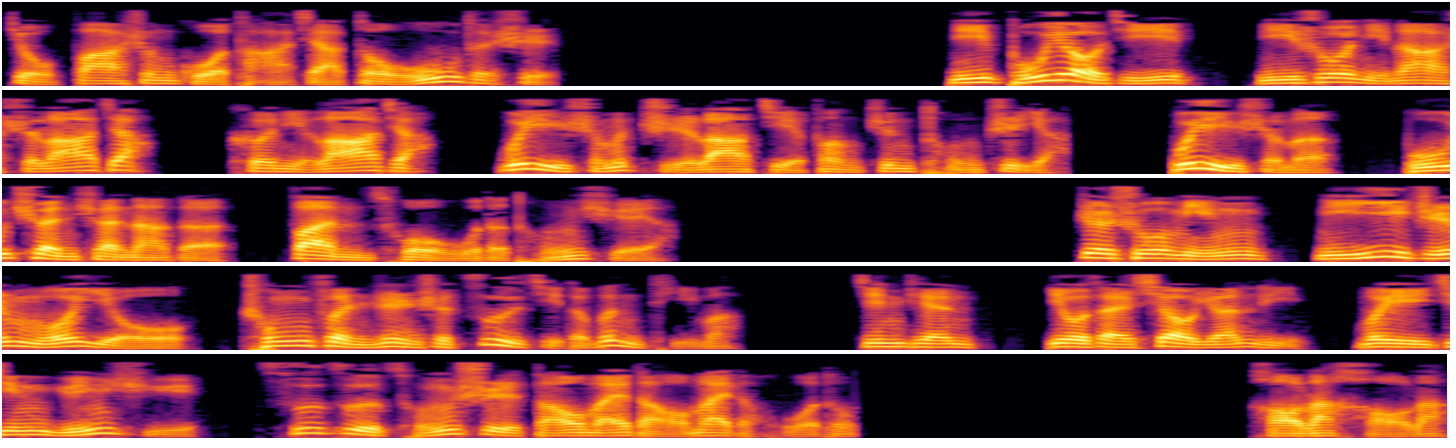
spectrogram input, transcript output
就发生过打架斗殴的事。你不要急，你说你那是拉架，可你拉架为什么只拉解放军同志呀？为什么不劝劝那个？犯错误的同学呀，这说明你一直没有充分认识自己的问题吗？今天又在校园里未经允许私自从事倒买倒卖的活动。好了好了，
